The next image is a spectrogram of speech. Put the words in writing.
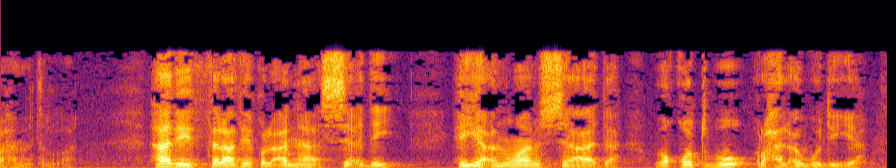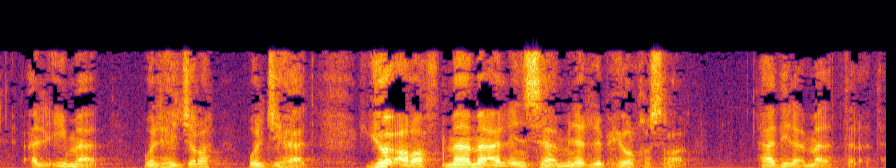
رحمة الله. هذه الثلاث يقول عنها السعدي هي عنوان السعادة وقطب رحى العبودية الإيمان والهجرة والجهاد. يعرف ما مع الإنسان من الربح والخسران. هذه الأعمال الثلاثة.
